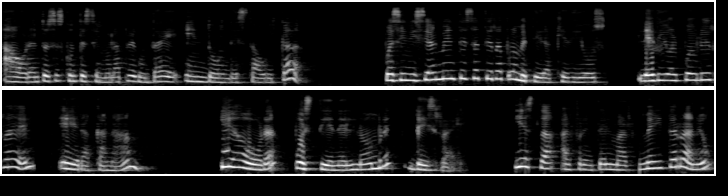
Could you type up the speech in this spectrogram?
Ahora entonces contestemos la pregunta de ¿en dónde está ubicada? Pues inicialmente esta tierra prometida que Dios le dio al pueblo de Israel era Canaán. Y ahora pues tiene el nombre de Israel. Y está al frente del mar Mediterráneo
